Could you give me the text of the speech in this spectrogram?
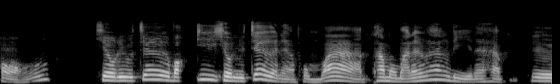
ของ Kyoryuger Boggy Kyoryuger เจอร์เนี่ย ผมว่าทำออกมาได้ค่อนข้างดีนะครับ คือ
